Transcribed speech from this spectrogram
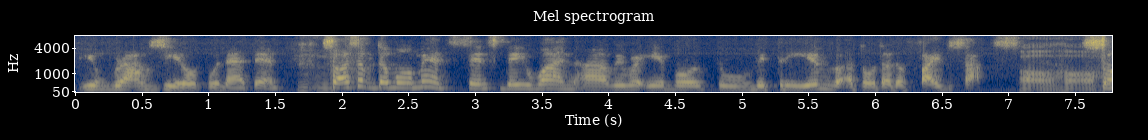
yung ground zero po natin. Mm-mm. So as of the moment, since day one, uh, we were able to retrieve a total of five sacks. Oo, oo. So,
